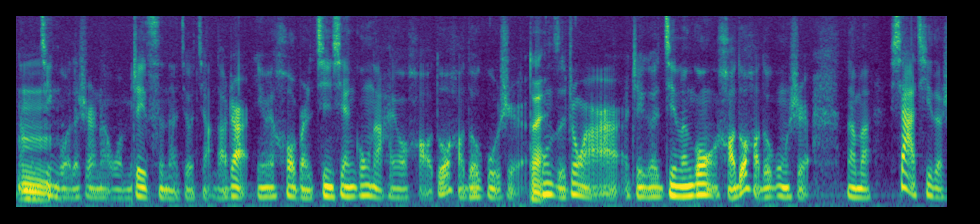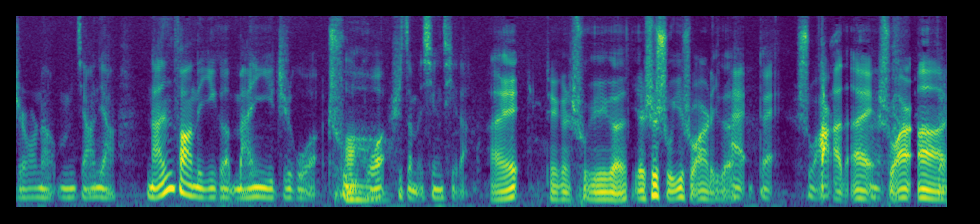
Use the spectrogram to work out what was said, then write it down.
那么晋国的事儿呢，我们这次呢就讲到这儿，因为后边晋献公呢还有好多好多故事。公子重耳，这个晋文公，好多好多故事。那么下期的时候呢，我们讲讲南方的一个蛮夷之国楚国是怎么兴起的。哎，这个属于一个也是数一数二的一个。哎，对。数二的哎，数二啊，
